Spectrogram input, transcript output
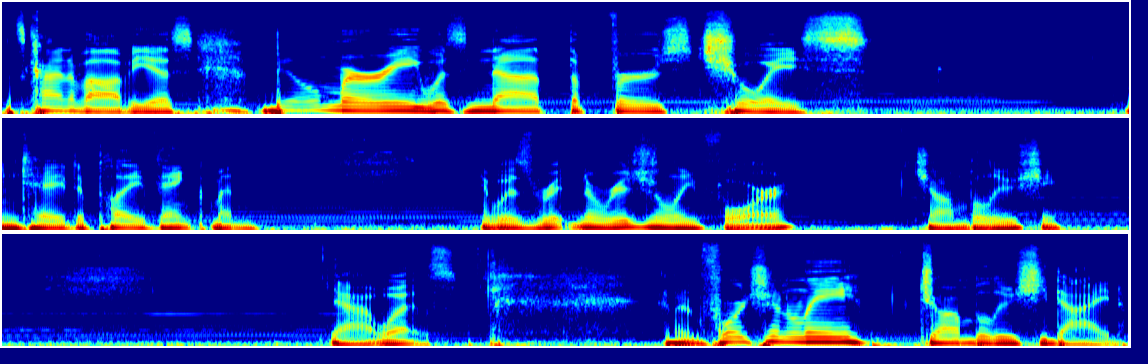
it's kind of obvious. Bill Murray was not the first choice, okay, to play Venkman. It was written originally for John Belushi. Yeah, it was. And unfortunately, John Belushi died.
